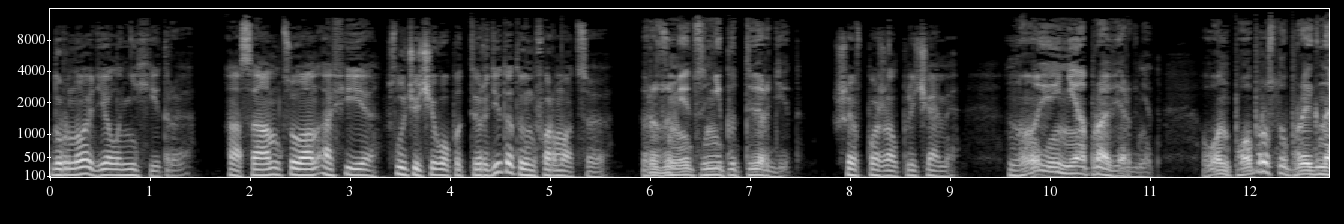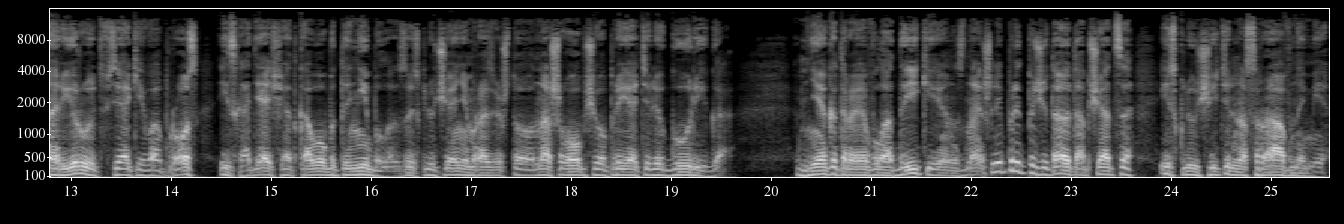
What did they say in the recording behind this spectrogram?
дурное дело нехитрое. А сам Цуан Афия, в случае чего подтвердит эту информацию? Разумеется, не подтвердит. Шеф пожал плечами но и не опровергнет. Он попросту проигнорирует всякий вопрос, исходящий от кого бы то ни было, за исключением разве что нашего общего приятеля Гурига. Некоторые владыки, знаешь ли, предпочитают общаться исключительно с равными,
